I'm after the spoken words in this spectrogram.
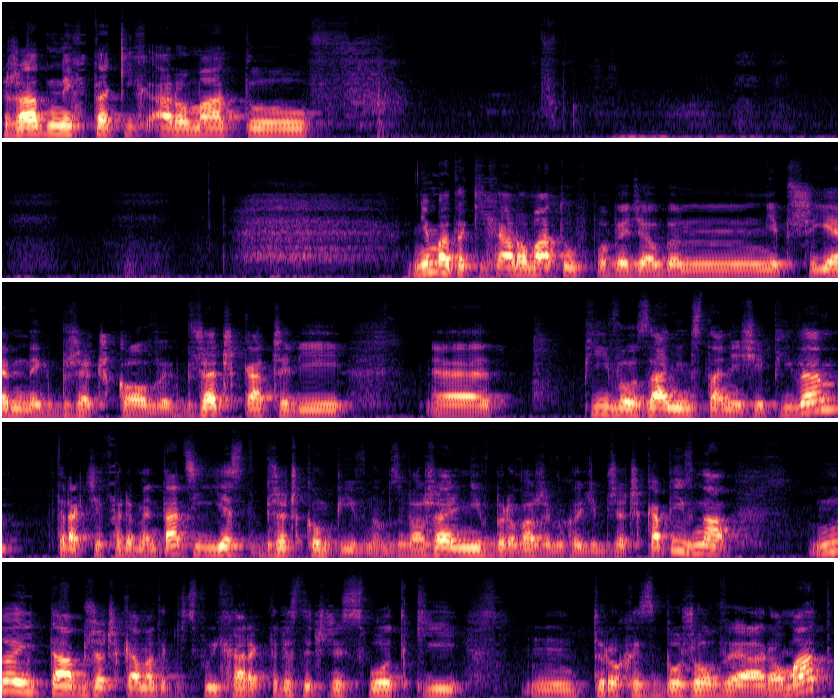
Żadnych takich aromatów. Nie ma takich aromatów, powiedziałbym, nieprzyjemnych, brzeczkowych. Brzeczka, czyli e, piwo, zanim stanie się piwem, trakcie fermentacji jest brzeczką piwną. Z warzelni w browarze wychodzi brzeczka piwna, no i ta brzeczka ma taki swój charakterystyczny, słodki, mm, trochę zbożowy aromat,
